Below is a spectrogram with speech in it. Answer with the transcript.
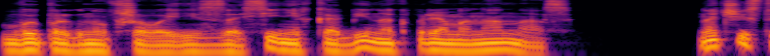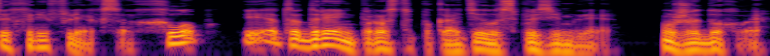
выпрыгнувшего из-за синих кабинок прямо на нас. На чистых рефлексах. Хлоп, и эта дрянь просто покатилась по земле. Уже дохлая.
